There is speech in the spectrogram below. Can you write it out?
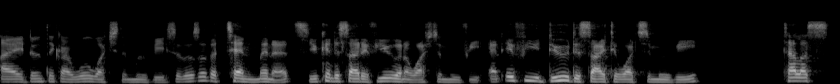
I don't think I will watch the movie. So those are the ten minutes. You can decide if you're gonna watch the movie, and if you do decide to watch the movie, tell us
